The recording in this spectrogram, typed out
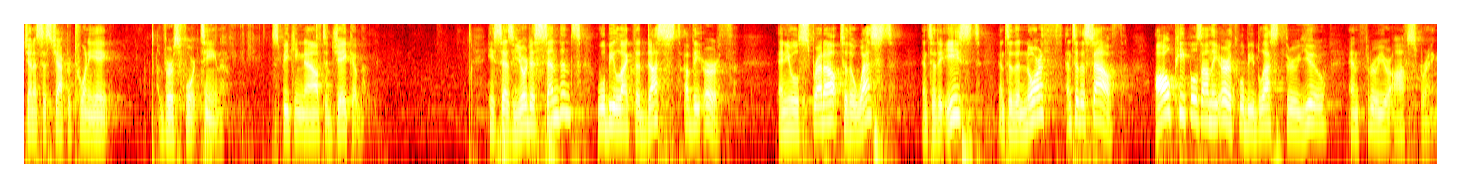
Genesis chapter 28, verse 14. Speaking now to Jacob, he says, Your descendants will be like the dust of the earth, and you will spread out to the west, and to the east, and to the north, and to the south. All peoples on the earth will be blessed through you and through your offspring.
